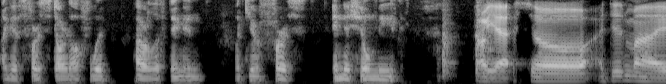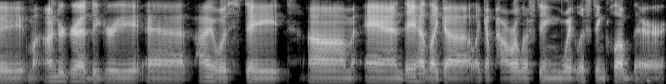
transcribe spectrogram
I guess first start off with powerlifting and like your first initial meet? Oh yeah, so I did my my undergrad degree at Iowa State, um, and they had like a like a powerlifting weightlifting club there,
